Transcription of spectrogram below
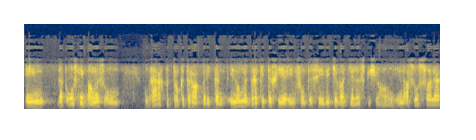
En dat ons nie bang is om om regtig betrokke te raak by die kind en hom 'n drukkie te gee en vir hom te sê, weet jy wat, jy is spesiaal nie. En as ons vir hulle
